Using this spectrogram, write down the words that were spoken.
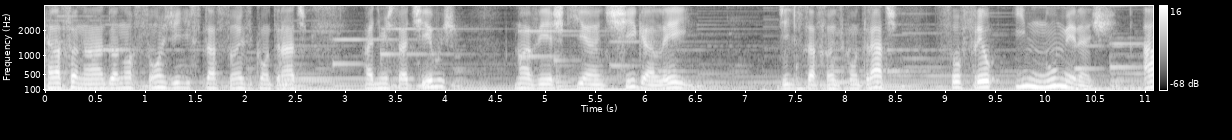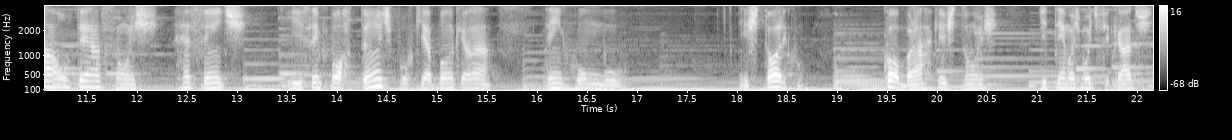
relacionado a noções de licitações e contratos administrativos, uma vez que a antiga lei de licitações e contratos sofreu inúmeras alterações recentes. E isso é importante porque a banca ela tem como histórico cobrar questões de temas modificados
